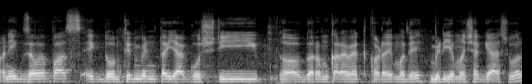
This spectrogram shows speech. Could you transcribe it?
आणि एक जवळपास एक दोन तीन मिनटं या गोष्टी गरम कराव्यात कढईमध्ये मिडियम अशा गॅसवर.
